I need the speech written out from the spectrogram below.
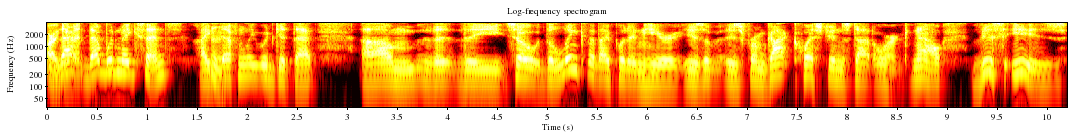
argument. That that would make sense. I definitely would get that. Um, the the so the link that I put in here is is from gotquestions.org. Now, this is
